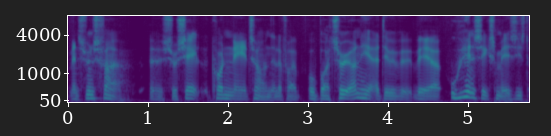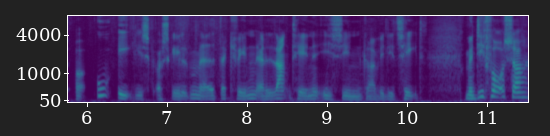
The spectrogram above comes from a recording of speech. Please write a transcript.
man synes fra Øh, socialkoordinatoren eller fra operatøren her, at det vil være uhensigtsmæssigt og uetisk at skille dem ad, da kvinden er langt henne i sin graviditet. Men de får så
